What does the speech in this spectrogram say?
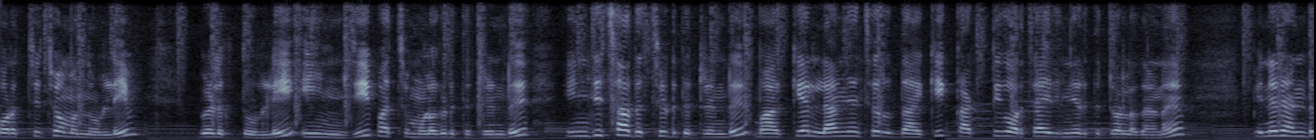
കുറച്ച് ചുമന്നുള്ളിയും വെളുത്തുള്ളി ഇഞ്ചി പച്ചമുളക് എടുത്തിട്ടുണ്ട്. ഇഞ്ചി ചതച്ചെടുത്തിട്ടുണ്ട്. ബാക്കിയെല്ലാം ഞാൻ ചെറുതാക്കി കട്ടി കുറച്ച് അരിഞ്ഞെടുത്തിട്ടുള്ളതാണ്. പിന്നെ രണ്ട്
